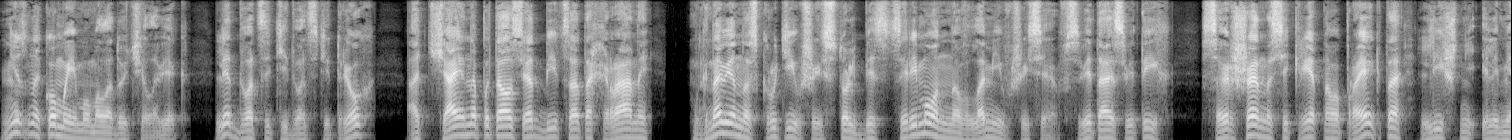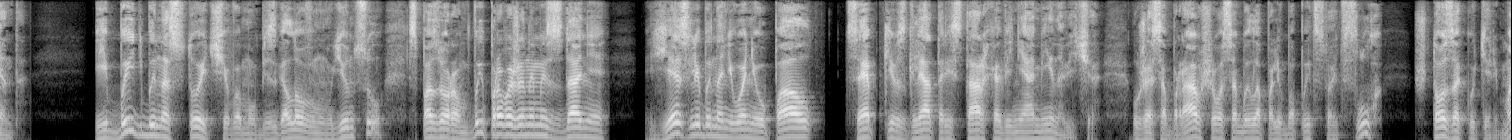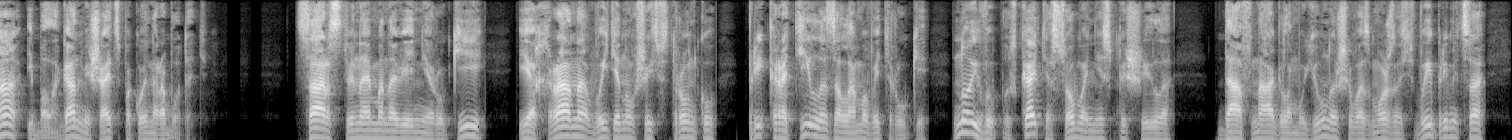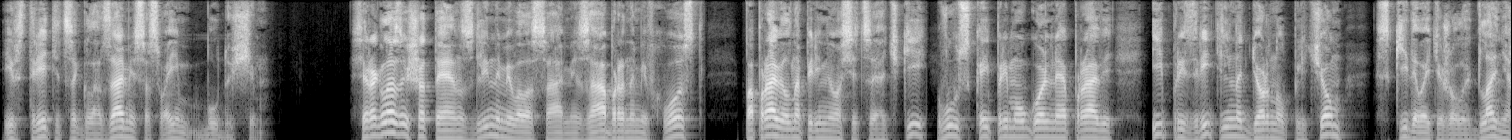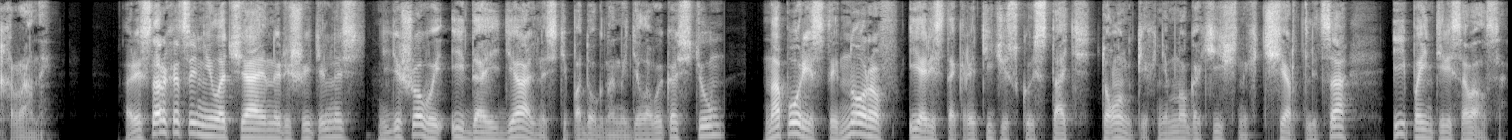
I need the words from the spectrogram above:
Незнакомый ему молодой человек, лет двадцати-двадцати трех, отчаянно пытался отбиться от охраны, мгновенно скрутивший столь бесцеремонно вломившийся в святая святых совершенно секретного проекта лишний элемент. И быть бы настойчивому безголовому юнцу с позором выпровоженным из здания, если бы на него не упал цепкий взгляд Аристарха Вениаминовича, уже собравшегося было полюбопытствовать вслух, что за кутерьма и балаган мешает спокойно работать. Царственное мановение руки и охрана, вытянувшись в струнку, прекратила заламывать руки, но и выпускать особо не спешила, дав наглому юноше возможность выпрямиться и встретиться глазами со своим будущим. Сероглазый шатен с длинными волосами, забранными в хвост, поправил на переносице очки в узкой прямоугольной оправе и презрительно дернул плечом, скидывая тяжелую длань охраны. Аристарх оценил отчаянную решительность, недешевый и до идеальности подогнанный деловой костюм, напористый норов и аристократическую стать тонких, немного хищных черт лица и поинтересовался.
